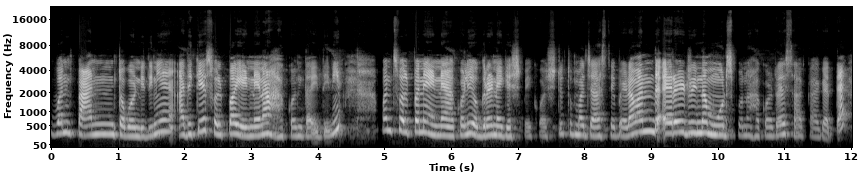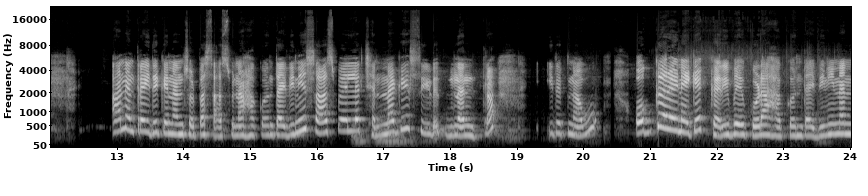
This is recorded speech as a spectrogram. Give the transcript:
ಒಂದು ಪ್ಯಾನ್ ತೊಗೊಂಡಿದ್ದೀನಿ. ಅದಕ್ಕೆ ಸ್ವಲ್ಪ ಎಣ್ಣೆನ ಹಾಕ್ಕೊತಾ ಇದ್ದೀನಿ. ಒಂದು ಸ್ವಲ್ಪನೇ ಎಣ್ಣೆ ಹಾಕ್ಕೊಳ್ಳಿ ಒಗ್ಗರಣೆಗೆ ಎಷ್ಟು ಬೇಕೋ ಅಷ್ಟು. ತುಂಬ ಜಾಸ್ತಿ ಬೇಡ. ಒಂದು ಎರಡರಿಂದ ಮೂರು ಸ್ಪೂನ್ ಹಾಕ್ಕೊಂಡ್ರೆ ಸಾಕಾಗತ್ತೆ. ಆನಂತರ ಇದಕ್ಕೆ ನಾನು ಸ್ವಲ್ಪ ಸಾಸಿವೆನ ಹಾಕ್ಕೊತಾ ಇದ್ದೀನಿ. ಸಾಸಿವೆ ಎಲ್ಲ ಚೆನ್ನಾಗಿ ಸಿಡಿದ ನಂತರ ಇದಕ್ಕೆ ನಾವು ಒಗ್ಗರಣೆಗೆ ಕರಿಬೇವು ಕೂಡ ಹಾಕ್ಕೊತಾ ಇದ್ದೀನಿ. ನಾನು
